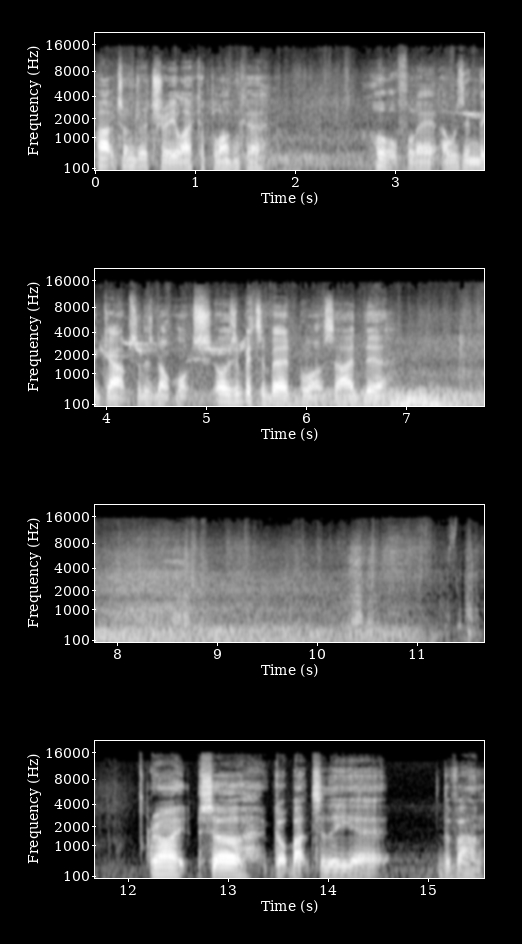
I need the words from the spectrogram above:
parked under a tree like a plonker. Hopefully, I was in the gap, so there's not much. Oh, there's a bit of bird poo outside there. Right, so got back to the uh, the van.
